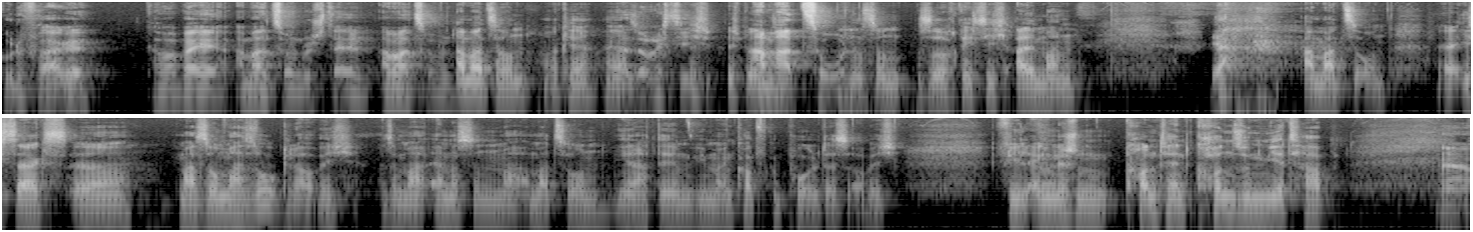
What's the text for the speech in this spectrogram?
gute Frage. Kann man bei Amazon bestellen. Amazon. Amazon, okay. Ja. Also richtig ich, ich Amazon. So, so richtig Allmann. Ja. Amazon. Ja, ich sag's äh, mal so, mal so, glaube ich. Also mal Amazon, mal Amazon, je nachdem, wie mein Kopf gepolt ist, ob ich viel englischen Content konsumiert habe. Ja.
